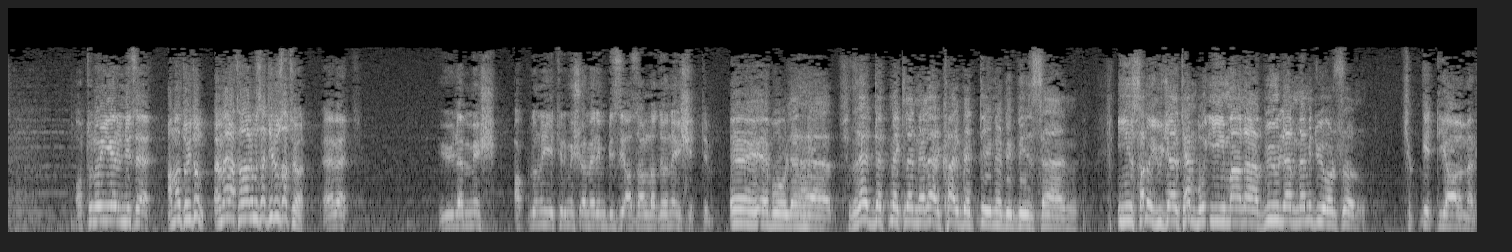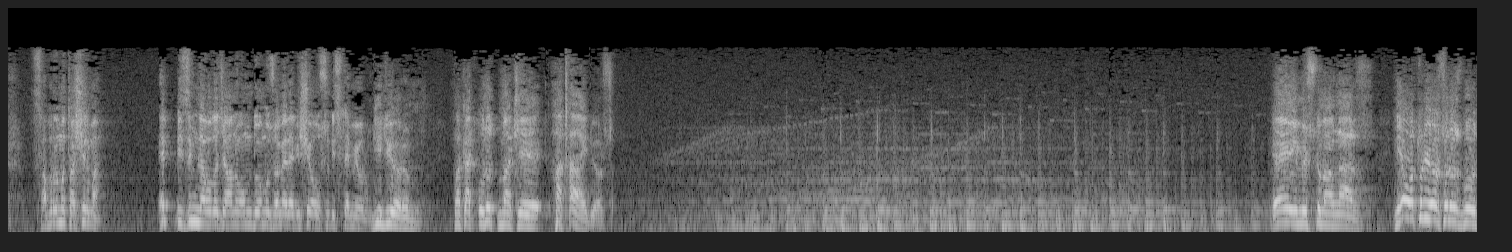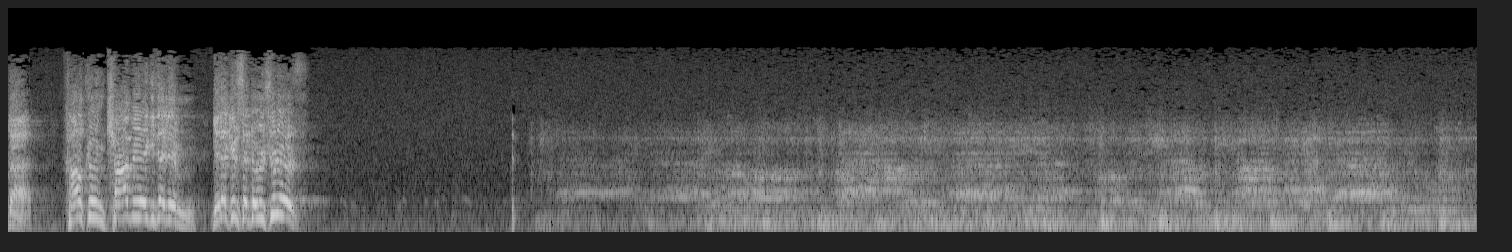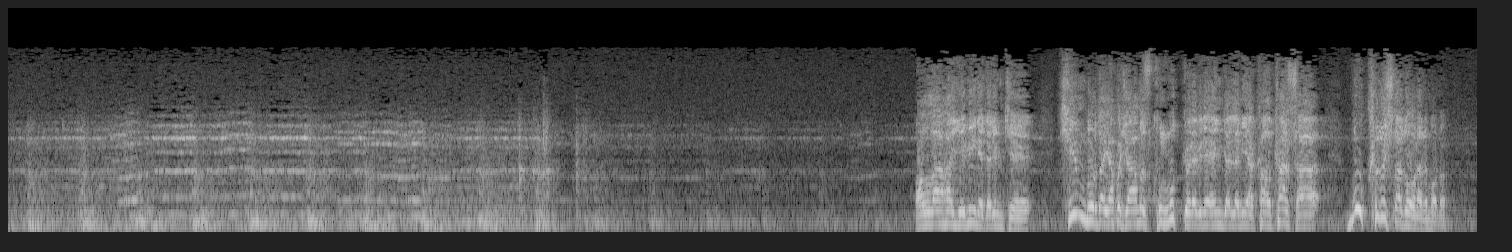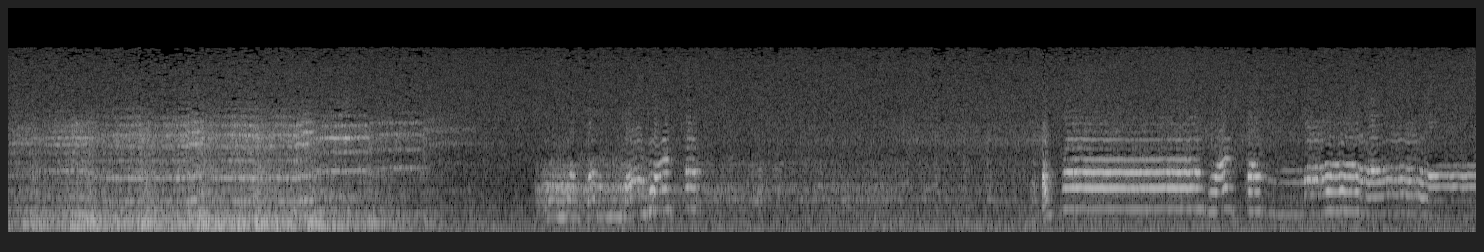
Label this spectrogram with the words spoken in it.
Oturun yerinize. Ama duydun Ömer atalarımıza dil uzatıyor. Evet. Büyülenmiş, aklını yitirmiş Ömer'in bizi azarladığını işittim. Ey Ebu Leheb, reddetmekle neler kaybettiğini bir bilsen. İnsanı yücelten bu imana büyülenme mi diyorsun? Çık git ya Ömer. Sabrımı taşırma. Hep bizimle olacağını umduğumuz Ömer'e bir şey olsun istemiyorum. Gidiyorum. Fakat unutma ki hata ediyorsun. Ey Müslümanlar! Ne oturuyorsunuz burada? Kalkın Kabe'ye gidelim. Gerekirse dövüşürüz. Allah'a yemin ederim ki kim burada yapacağımız kulluk görevini engellemeye kalkarsa bu kılıçla doğrarım onu.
